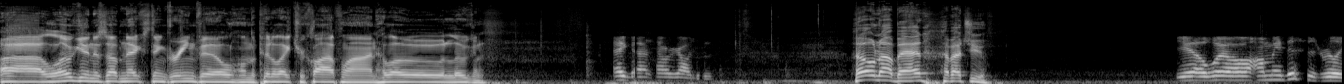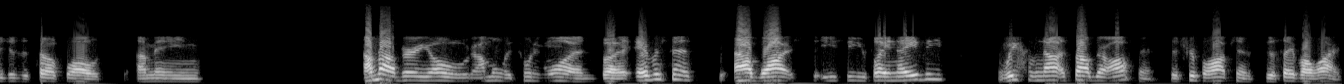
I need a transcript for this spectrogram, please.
Uh, Logan is up next in Greenville on the Pit Electric Lifeline. Hello, Logan. Hey guys, how are y'all doing? Oh, not bad. How about you? Yeah, well, I mean, this is really just a tough loss. I mean, I'm not very old. I'm only 21, but ever since I watched ECU play Navy, we could not stop their offense, the triple options to save our lives.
